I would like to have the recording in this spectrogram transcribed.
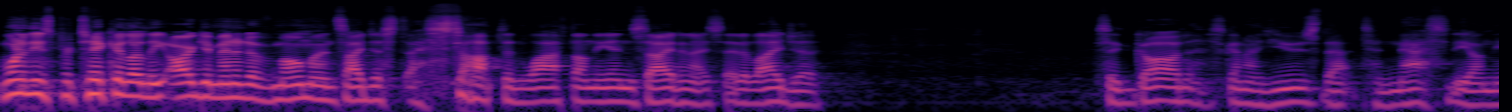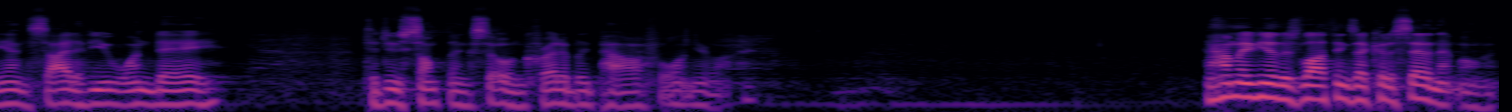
One of these particularly argumentative moments, I just I stopped and laughed on the inside and I said, Elijah, I said, God is going to use that tenacity on the inside of you one day to do something so incredibly powerful in your life. And how many of you know there's a lot of things I could have said in that moment?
